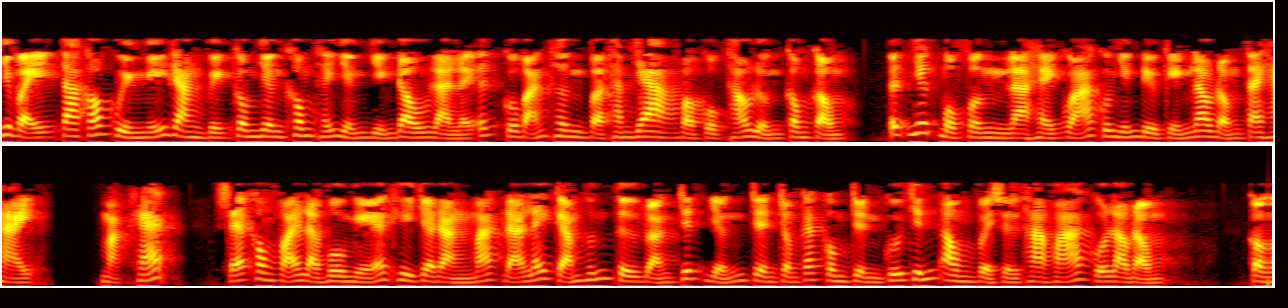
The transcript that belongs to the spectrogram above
Như vậy ta có quyền nghĩ rằng việc công nhân không thể nhận diện đâu là lợi ích của bản thân và tham gia vào cuộc thảo luận công cộng, ít nhất một phần là hệ quả của những điều kiện lao động tai hại. Mặt khác, sẽ không phải là vô nghĩa khi cho rằng Marx đã lấy cảm hứng từ đoạn trích dẫn trên trong các công trình cuối chính ông về sự tha hóa của lao động. Còn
